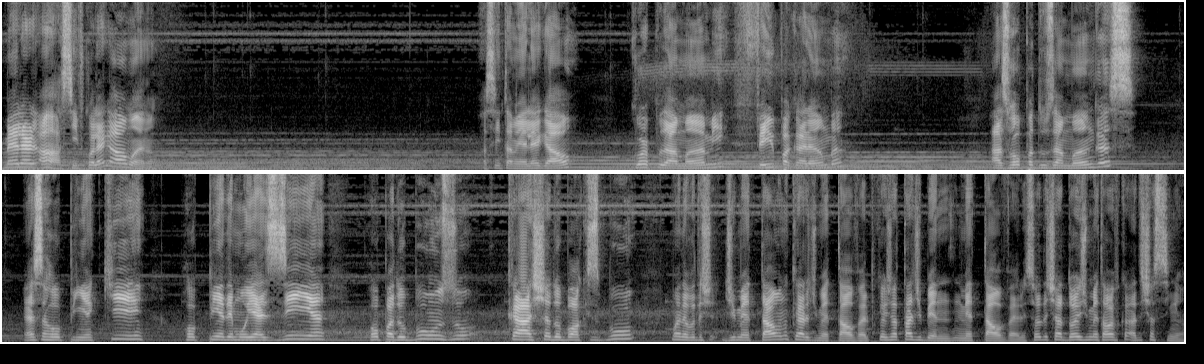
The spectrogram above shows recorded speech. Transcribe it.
Melhor... Ah, assim ficou legal, mano. Assim também é legal. Corpo da Mami. Feio pra caramba. As roupas dos Amangas. Essa roupinha aqui. Roupinha de mulherzinha. Roupa do Bunzo. Caixa do Box Boo. Mano, eu vou deixar de metal. Eu não quero de metal, velho. Porque já tá de metal, velho. Se eu deixar dois de metal, vai ficar... Ah, deixa assim, ó.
